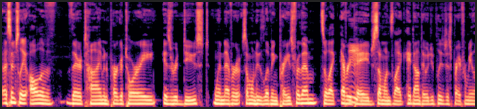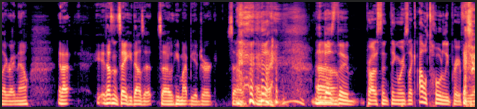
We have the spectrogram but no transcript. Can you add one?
essentially all of their time in purgatory is reduced whenever someone who's living prays for them. So like every page, someone's like, "Hey Dante, would you please just pray for me like right now?" And I, it doesn't say he does it, so he might be a jerk. So anyway, He does the Protestant thing where he's like, "I'll totally pray for you,"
